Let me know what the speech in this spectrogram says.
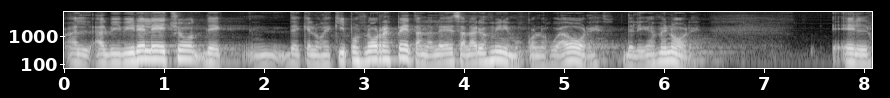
al, vivir el hecho de, de que los equipos no respetan la ley de salarios mínimos con los jugadores de ligas menores, el,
